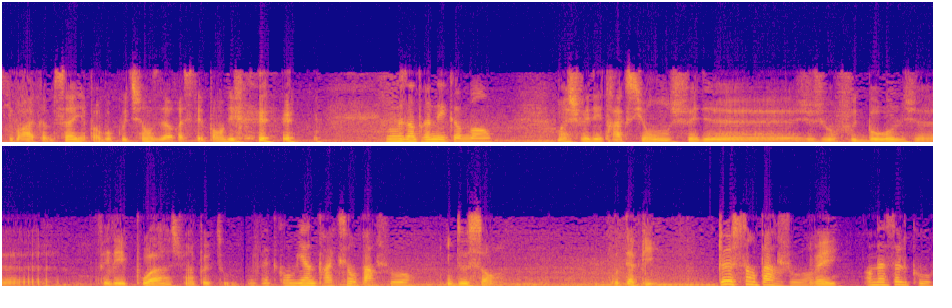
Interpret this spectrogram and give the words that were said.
petits bras comme ça, il n'y a pas beaucoup de chances de rester pendu. vous vous entraînez comment? Moi, je fais des tractions, je fais de, je joue au football, je fais des poids, je fais un peu tout. Vous faites combien de tractions par jour? 200 au tapis. 200 par jour? Oui. En un seul coup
